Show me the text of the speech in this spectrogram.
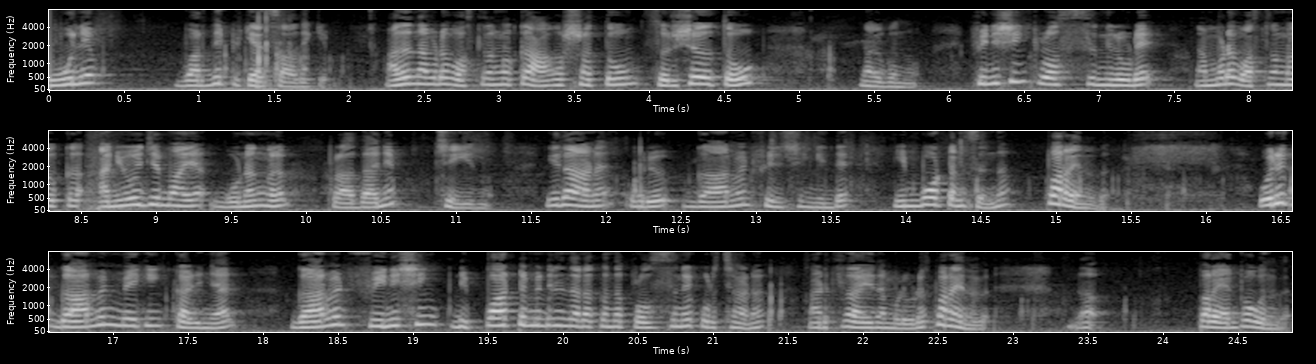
മൂല്യം വർദ്ധിപ്പിക്കാൻ സാധിക്കും. അത് നമ്മുടെ വസ്ത്രങ്ങൾക്ക് ആകർഷണത്വവും സുരക്ഷിതത്വവും നൽകുന്നു. ഫിനിഷിംഗ് പ്രോസസ്സിങ്ങിലൂടെ നമ്മുടെ വസ്ത്രങ്ങൾക്ക് അനുയോജ്യമായ ഗുണങ്ങളും പ്രാധാന്യം ചെയ്യുന്നു. ഇതാണ് ഒരു ഗാർമെന്റ് ഫിനിഷിങ്ങിന്റെ ഇമ്പോർട്ടൻസ് എന്ന് പറയുന്നത്. ഒരു ഗാർമെന്റ് മേക്കിംഗ് കഴിഞ്ഞാൽ ഗാർമെന്റ് ഫിനിഷിംഗ് ഡിപ്പാർട്ട്മെന്റിൽ നടക്കുന്ന പ്രോസസ്സിനെ കുറിച്ചാണ് അടുത്തതായി നമ്മളിവിടെ പറയുന്നത്. പറയാൻ പോകുന്നത്.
